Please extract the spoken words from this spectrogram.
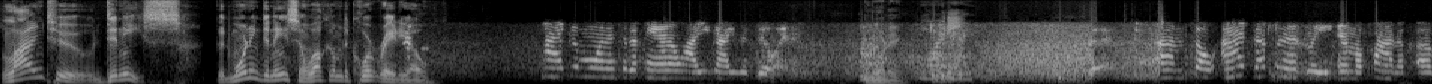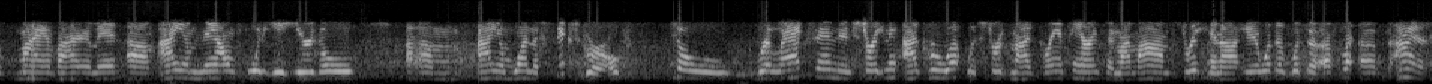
Line two, Denise. Good morning, Denise, and welcome to Court Radio. Hi, good morning to the panel. How you guys are doing? Good morning. Good Morning. Good. Um, so I definitely am a product of my environment. Um, I am now 48 years old. Um, I am one of six girls. So relaxing and straightening. I grew up with straight my grandparents and my mom straightening our hair with a with a, a, iron.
